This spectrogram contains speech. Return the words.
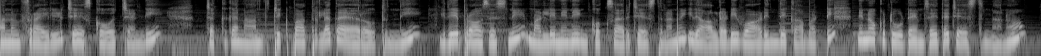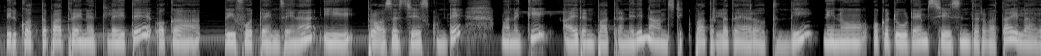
మనం ఫ్రైలు చేసుకోవచ్చండి. చక్కగా నాన్ స్టిక్ పాత్రలా తయారవుతుంది. ఇదే ప్రాసెస్ని మళ్ళీ నేను ఇంకొకసారి చేస్తున్నాను. ఇది ఆల్రెడీ వాడిందే కాబట్టి నేను ఒక టూ టైమ్స్ అయితే చేస్తున్నాను. మీరు కొత్త పాత్ర అయినట్లయితే ఒక త్రీ ఫోర్ టైమ్స్ అయినా ఈ ప్రాసెస్ చేసుకుంటే మనకి ఐరన్ పాత్ర అనేది నాన్ స్టిక్ పాత్రలా తయారవుతుంది. నేను ఒక టూ టైమ్స్ చేసిన తర్వాత ఇలాగ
